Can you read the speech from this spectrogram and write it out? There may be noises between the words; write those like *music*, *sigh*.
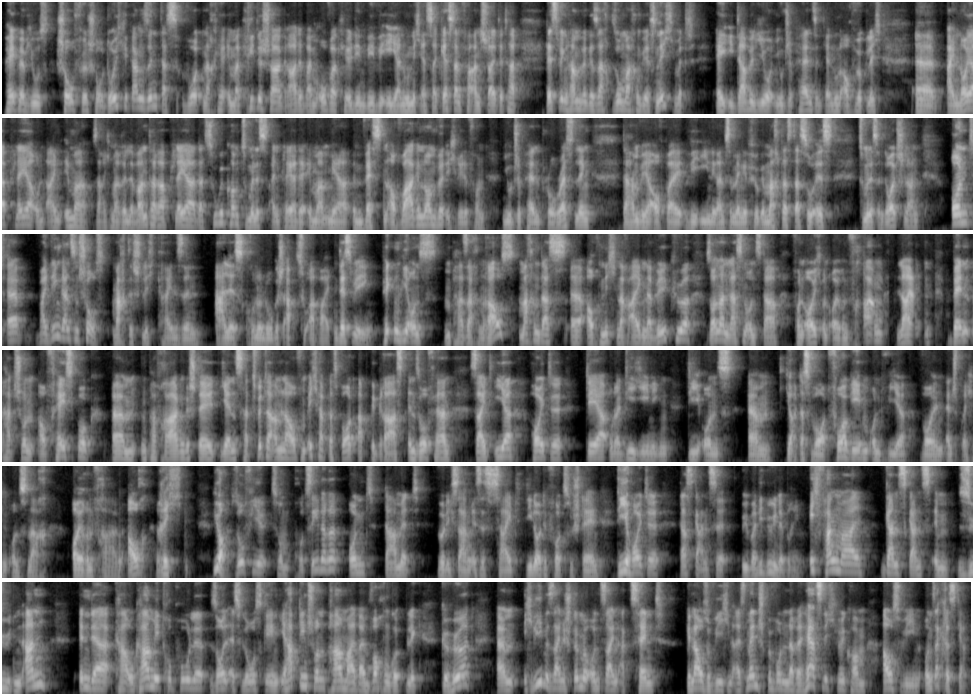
Pay-per-Views Show für Show durchgegangen sind. Das wurde nachher immer kritischer, gerade beim Overkill, den WWE ja nun nicht erst seit gestern veranstaltet hat. Deswegen haben wir gesagt, so machen wir es nicht. Mit AEW und New Japan sind ja nun auch wirklich äh, ein neuer Player und ein immer, sag ich mal, relevanterer Player dazugekommen. Zumindest ein Player, der immer mehr im Westen auch wahrgenommen wird. Ich rede von New Japan Pro Wrestling. Da haben wir ja auch bei WI eine ganze Menge für gemacht, dass das so ist. Zumindest in Deutschland. Und äh, bei den ganzen Shows macht es schlicht keinen Sinn, alles chronologisch abzuarbeiten. Deswegen picken wir uns ein paar Sachen raus, machen das äh, auch nicht nach eigener Willkür, sondern lassen uns da von euch und euren Fragen leiten. Ben hat schon auf Facebook ähm, ein paar Fragen gestellt, Jens hat Twitter am Laufen, ich habe das Board abgegrast. Insofern seid ihr heute der oder diejenigen, die uns ähm, ja, das Wort vorgeben und wir wollen entsprechend uns nach euren Fragen auch richten. Ja, so viel zum Prozedere und damit würde ich sagen, ist es Zeit, die Leute vorzustellen, die heute das Ganze über die Bühne bringen. Ich fange mal ganz, ganz im Süden an. In der KOK-Metropole soll es losgehen. Ihr habt ihn schon ein paar Mal beim Wochenrückblick gehört. Ähm, ich liebe seine Stimme und seinen Akzent, genauso wie ich ihn als Mensch bewundere. Herzlich willkommen aus Wien, unser Christian.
